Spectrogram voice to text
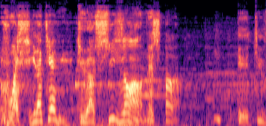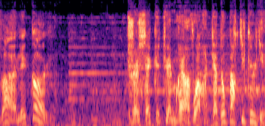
voici la tienne. Tu as six ans, n'est-ce pas? Et tu vas à l'école. Je sais que tu aimerais avoir un cadeau particulier.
